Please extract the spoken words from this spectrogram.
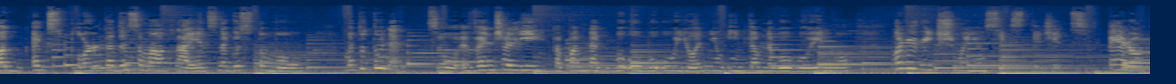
mag-explore ka dun sa mga clients na gusto mong matutunan. So, eventually, kapag nagbuo-buo yun, yung income na bubuuin mo, marireach mo yung 6 digits. Pero,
